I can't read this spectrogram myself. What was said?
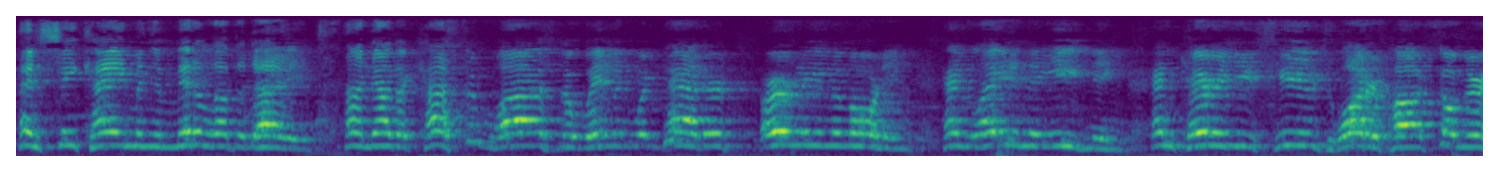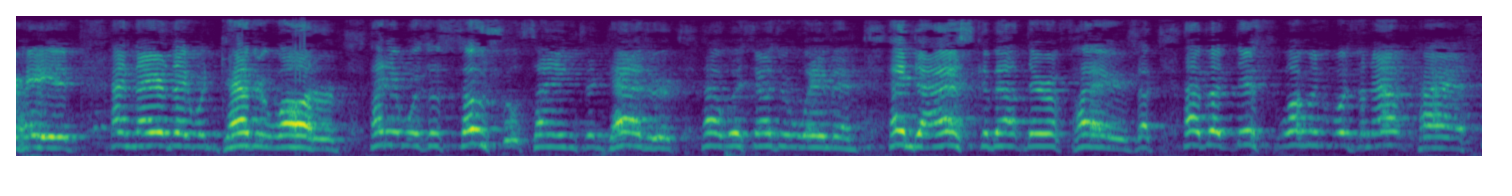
And she came in the middle of the day. And now the custom was the women would gather early in the morning and late in the evening and carry these huge water pots on their head. And there they would gather water. And it was a social thing to gather uh, with other women and to ask about their affairs. Uh, but this woman was an outcast.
